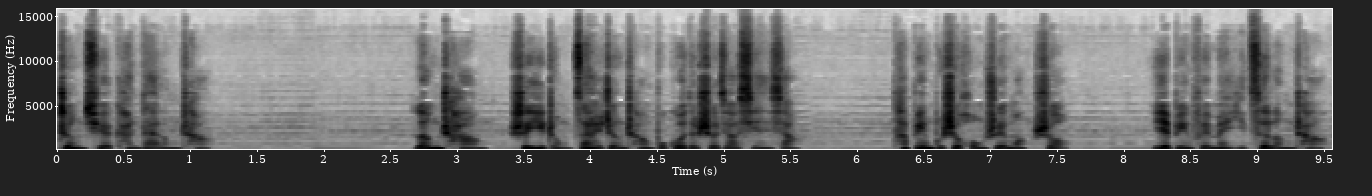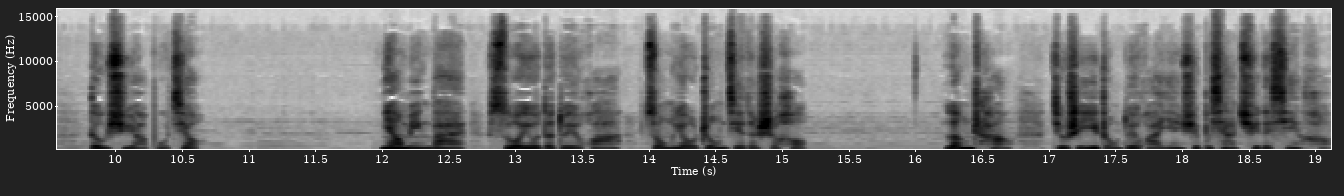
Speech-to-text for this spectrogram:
正确看待冷场。冷场是一种再正常不过的社交现象，它并不是洪水猛兽，也并非每一次冷场都需要补救。你要明白，所有的对话总有终结的时候，冷场就是一种对话延续不下去的信号，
